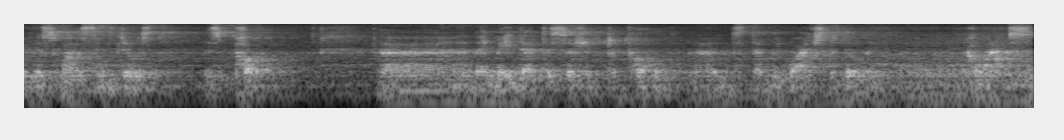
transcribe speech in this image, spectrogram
And this one thing to do is, is pull. Uh, and they made that decision to pull, and then we watched the building collapse.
